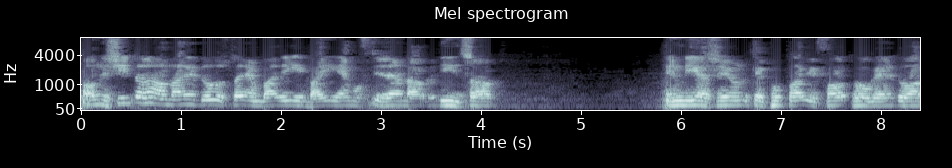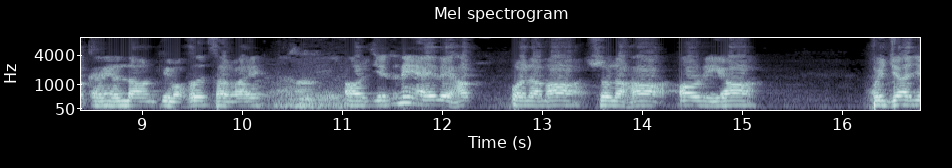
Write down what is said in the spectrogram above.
اور اسی طرح ہمارے دوست ہیں ہماری بھائی ہیں، مفتی زین العابدین صاحب۔ انڈیا سے ان کے پھپھا بھی فوت ہو گئے، دعا کریں اللہ ان کی مفرت فرمائے۔ اور جتنے اہل حق، علماء، صلحاء، اولیاء، حجاج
